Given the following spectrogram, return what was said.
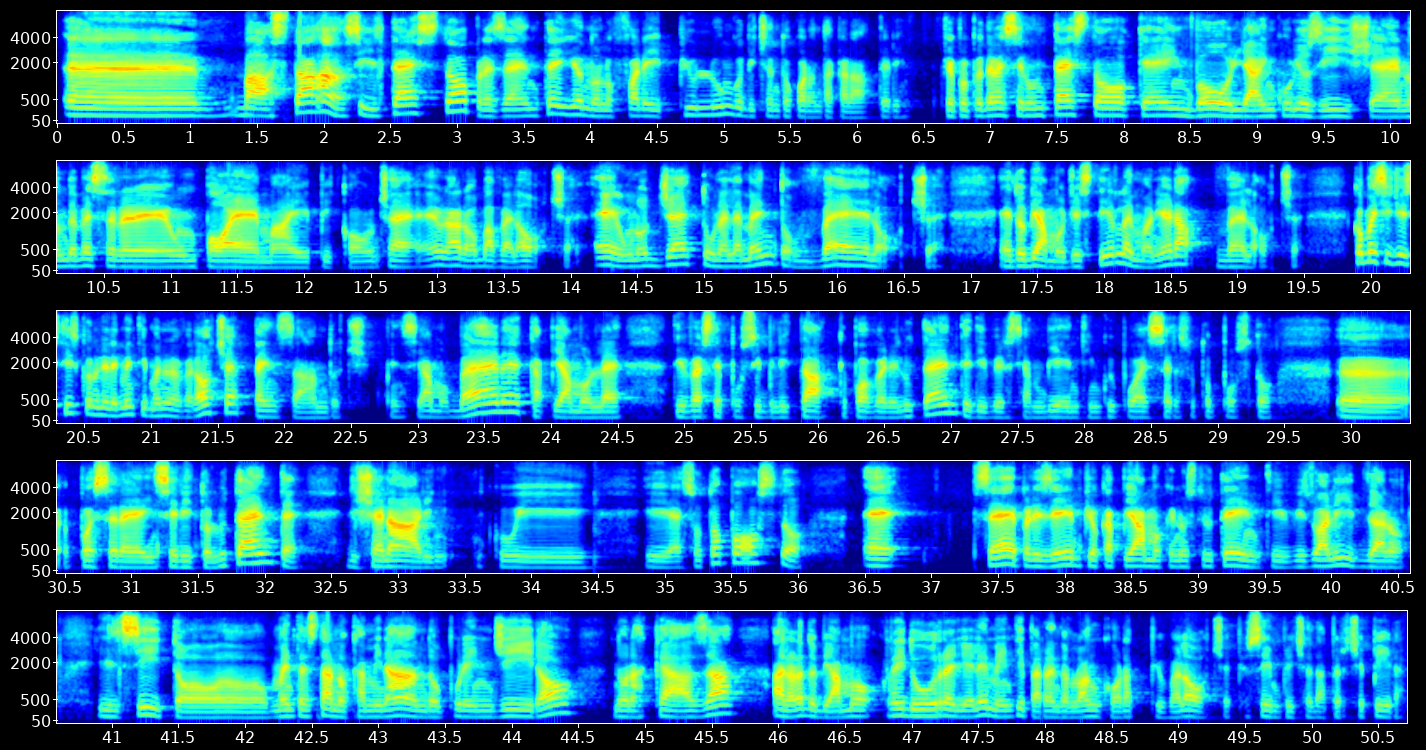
Eh, basta. Ah, sì, il testo presente io non lo farei più lungo di 140 caratteri. Cioè, proprio deve essere un testo che invoglia, incuriosisce, non deve essere un poema epico, cioè è una roba veloce, è un oggetto, un elemento veloce e dobbiamo gestirlo in maniera veloce. Come si gestiscono gli elementi in maniera veloce? Pensandoci. Pensiamo bene, capiamo le diverse possibilità che può avere l'utente, i diversi ambienti in cui può essere sottoposto, eh, può essere inserito l'utente, gli scenari in cui è sottoposto e se per esempio capiamo che i nostri utenti visualizzano il sito mentre stanno camminando oppure in giro, non a casa, allora dobbiamo ridurre gli elementi per renderlo ancora più veloce, più semplice da percepire.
